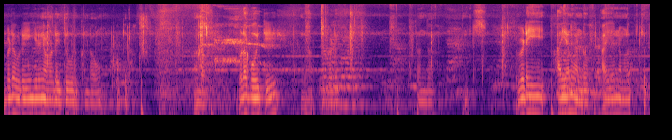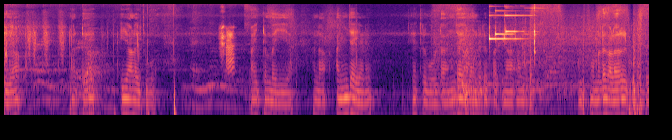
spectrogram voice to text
ഇവിടെ എവിടെയെങ്കിലും നമ്മളുടെ ഇത് കൊടുക്കുന്നുണ്ടാവും ഓക്കെ ഇവിടെ പോയിട്ട് ഇവിടെ ഈ അയൺ കണ്ടോ? അയൺ നമ്മൾ പിക്കപ്പ് ചെയ്യാം. എന്നിട്ട് ഇയാളെ എടുത്ത് പോവാം. ഐറ്റം ബൈ ചെയ്യുക അഞ്ച് അയണ് എത്ര ഗോൾഡ് അഞ്ച് എന്റെ ഒരു പതിനാറെണ്ണം കിട്ടും. നമ്മളുടെ കളർ കിട്ടിയിട്ടുണ്ട്.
